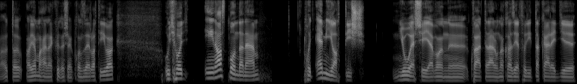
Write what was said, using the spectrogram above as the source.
ott a, a Yamaha-nál különösen konzervatívak. Úgyhogy én azt mondanám, hogy emiatt is jó esélye van Quartararo-nak azért, hogy itt akár egy,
